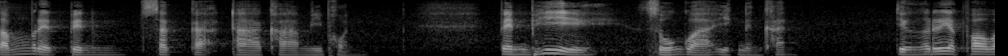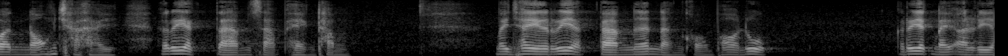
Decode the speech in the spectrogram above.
สำเร็จเป็นสกทาคามีผล เป็นพี่สูงกว่าอีกหนึ่งขั้น จึงเรียกพ่อว่าน้องชาย เรียกตามศัพท์แห่งธรรม ไม่ใช่เรียกตามเนื้อหนังของพ่อลูก เรียกในอริย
